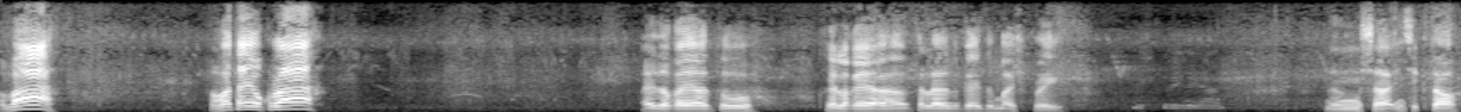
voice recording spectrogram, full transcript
Ama! Ama tayo okra! Ito kaya to. Kailan kaya, kailan kaya ito ma-spray? Ng sa insekto?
